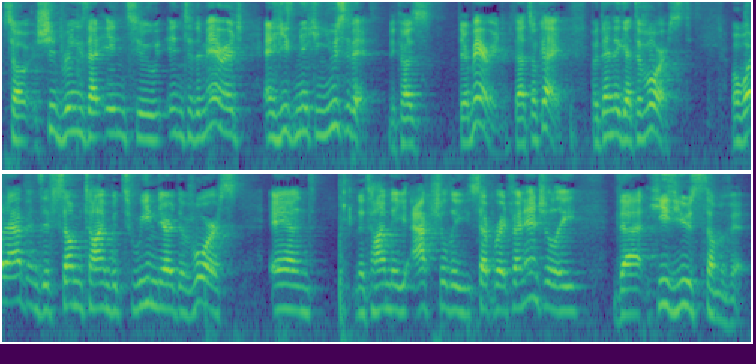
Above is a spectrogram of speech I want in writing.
So she brings that into into the marriage, and he's making use of it because they're married. That's okay. But then they get divorced. Well, what happens if sometime between their divorce and the time they actually separate financially, that he's used some of it?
